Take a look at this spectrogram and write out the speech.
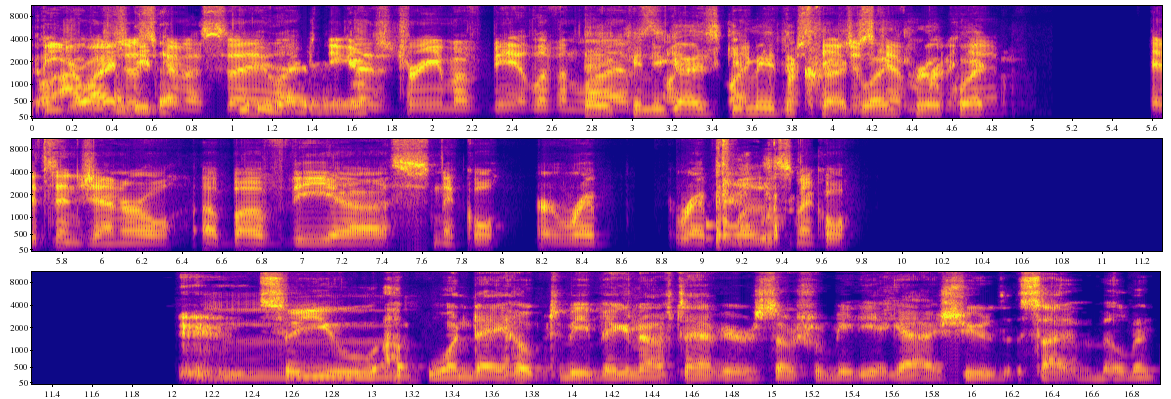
Well, I was just gonna say, that like, do you anyway. guys dream of being living Hey, lives? can you like- guys give like me the prestigious Craig link real Brittingham? quick? It's in general above the uh, snickle or right, right below the snickle. so you one day hope to be big enough to have your social media guy shoot at the side of a building?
